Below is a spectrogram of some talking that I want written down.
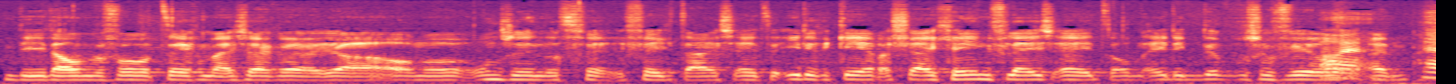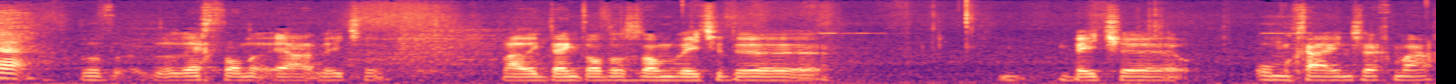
die dan bijvoorbeeld tegen mij zeggen, ja, allemaal onzin dat ve- vegetarisch eten. Iedere keer als jij geen vlees eet, dan eet ik dubbel zoveel. Oh ja. En ja. dat, dat echt dan, ja, weet je. Maar ik denk dat dat is dan een beetje de, een beetje omgein, zeg maar.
